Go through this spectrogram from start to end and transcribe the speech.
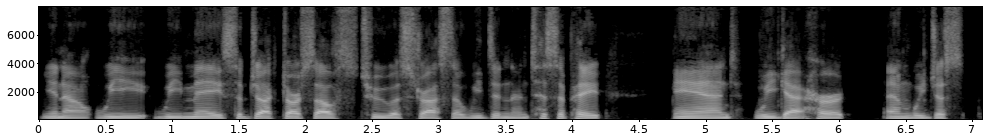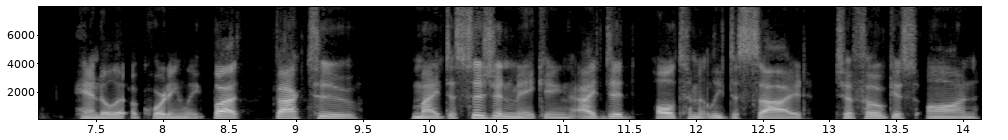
You know, we we may subject ourselves to a stress that we didn't anticipate, and we get hurt, and we just handle it accordingly. But back to my decision making, I did ultimately decide to focus on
